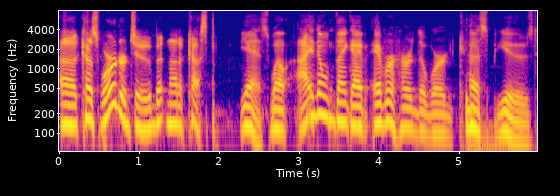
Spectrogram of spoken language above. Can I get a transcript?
A cuss word or two, but not a cusp. Yes. Well, I don't think I've ever heard the word cusp used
